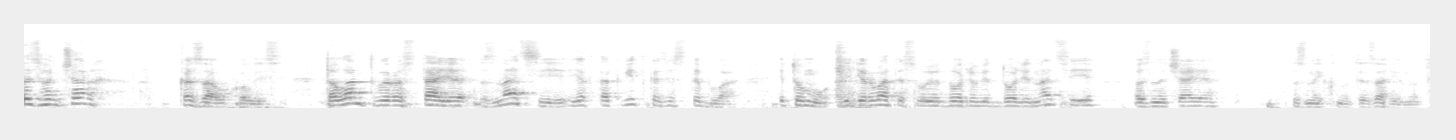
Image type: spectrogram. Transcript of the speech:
Олесь Гончар казав колись, талант виростає з нації, як та квітка зі стебла. І тому відірвати свою долю від долі нації означає зникнути, загинути.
